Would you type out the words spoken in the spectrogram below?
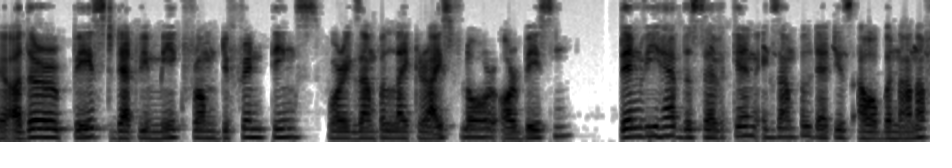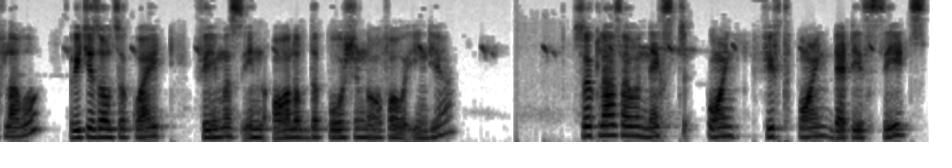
Uh, other paste that we make from different things for example like rice flour or besan then we have the second example that is our banana flower which is also quite famous in all of the portion of our india. So class our next point fifth point that is seeds.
